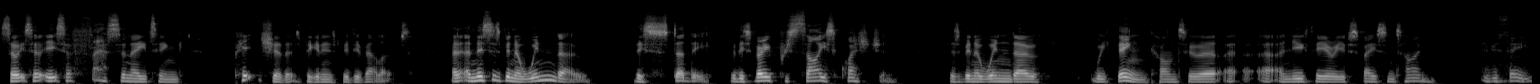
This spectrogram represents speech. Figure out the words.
So it's a it's a fascinating picture that's beginning to be developed. And, and this has been a window, this study with this very precise question has been a window, we think, onto a, a, a new theory of space and time. If you say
